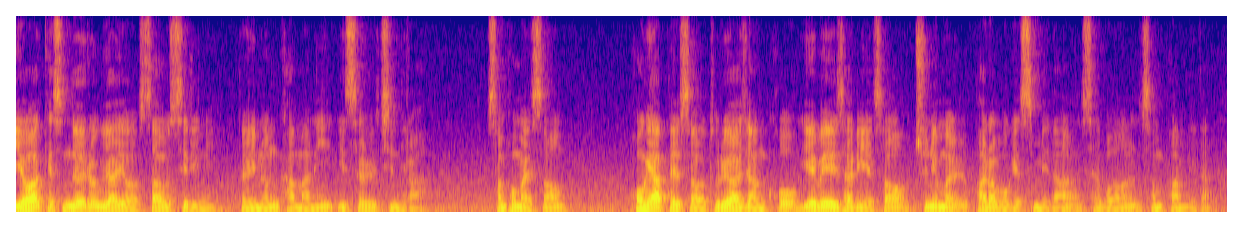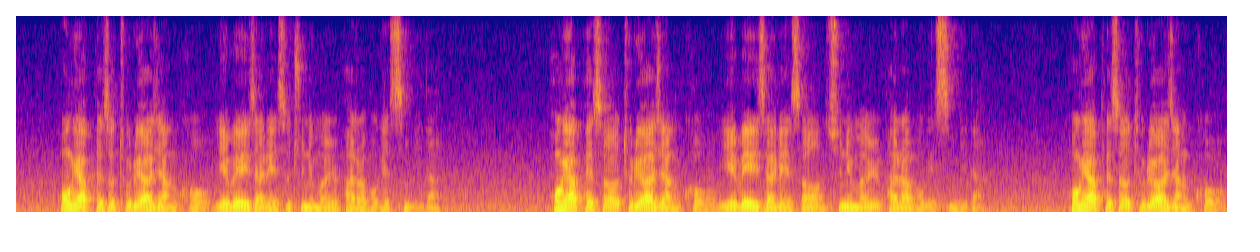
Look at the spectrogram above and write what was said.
여호와께서 너희를 위하여 싸우시리니 너희는 가만히 있을지니라. 선포 말씀 홍해 앞에서 두려워하지 않고 예배의 자리에서 주님을 바라보겠습니다. 세 번 선포합니다. 홍해 앞에서 두려워하지 않고 예배의 자리에서 주님을 바라보겠습니다. 홍해 앞에서 두려워하지 않고 예배의 자리에서 주님을 바라보겠습니다. 홍해 앞에서 두려워하지 않고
